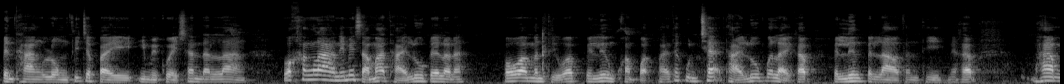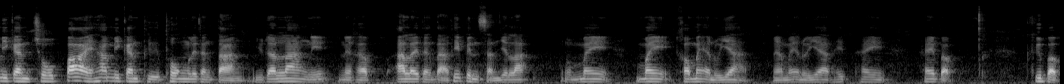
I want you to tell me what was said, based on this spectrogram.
เป็นทางลงที่จะไป immigration ด้านล่าง ว่าข้างล่างนี้ไม่สามารถถ่ายรูปได้แล้วนะ เพราะว่ามันถือว่าเป็นเรื่องความปลอดภัย ถ้าคุณแชะถ่ายรูปเมื่อไหร่ครับ เป็นเรื่องเป็นราวทันทีนะครับ ห้ามมีการโชว์ป้าย ห้ามมีการถือธงอะไรต่างๆ อยู่ด้านล่างนี้นะครับ อะไรต่างๆที่เป็นสัญลักษณ์ไม่ไม่เขาไม่อนุญาตนะไม่อนุญาตให้ให้ให้แบบคือแบบ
